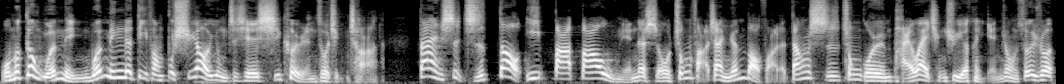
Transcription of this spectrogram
我们更文明，文明的地方不需要用这些锡克人做警察。但是直到一八八五年的时候，中法战争爆发了，当时中国人排外情绪也很严重，所以说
